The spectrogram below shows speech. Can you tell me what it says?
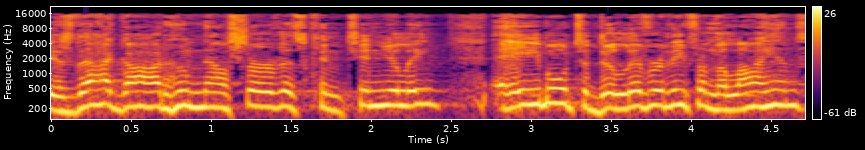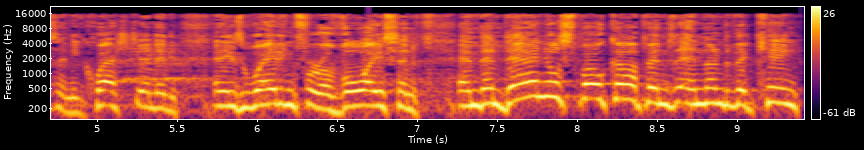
is that God whom thou servest continually able to deliver thee from the lions? And he questioned and, and he's waiting for a voice. And, and then Daniel spoke up and, and unto the king,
